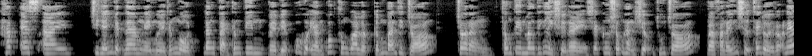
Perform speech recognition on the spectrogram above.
HSI chi nhánh Việt Nam ngày 10 tháng 1 đăng tải thông tin về việc Quốc hội Hàn Quốc thông qua luật cấm bán thịt chó cho rằng thông tin mang tính lịch sử này sẽ cứu sống hàng triệu chú chó và phản ánh sự thay đổi rõ nét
